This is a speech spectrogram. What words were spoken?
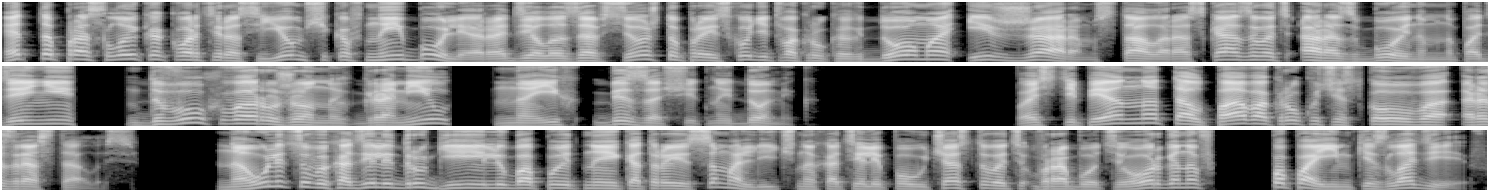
Эта прослойка квартиросъемщиков наиболее родила за все, что происходит вокруг их дома, и с жаром стала рассказывать о разбойном нападении двух вооруженных громил на их беззащитный домик. Постепенно толпа вокруг участкового разрасталась. На улицу выходили другие любопытные, которые самолично хотели поучаствовать в работе органов по поимке злодеев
